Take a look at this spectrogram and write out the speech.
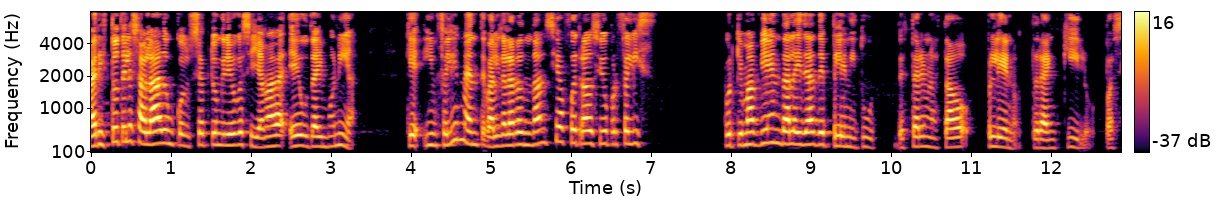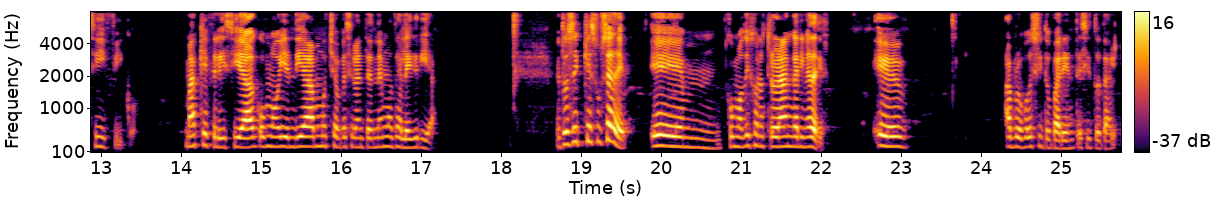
Aristóteles hablaba de un concepto en griego que se llamaba eudaimonía, que infelizmente, valga la redundancia, fue traducido por feliz, porque más bien da la idea de plenitud, de estar en un estado pleno, tranquilo, pacífico. Más que felicidad, como hoy en día muchas veces la entendemos de alegría. Entonces, ¿qué sucede? Em, como dijo nuestro gran Gary Medeiros, eh, a propósito, paréntesis total.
